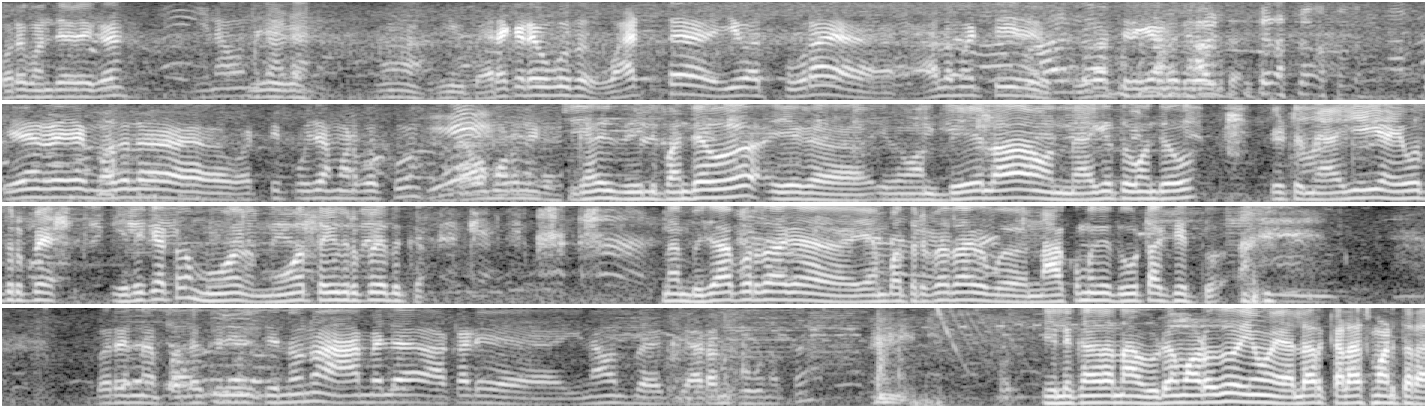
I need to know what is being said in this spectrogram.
ಹೊರಗೆ ಬಂದೇವೆ ಈಗ. ಈಗ ಹಾಂ ಈಗ ಬೇರೆ ಕಡೆ ಹೋಗೋದು. ಒಟ್ಟು ಇವತ್ತು ಪೂರಾ ಆಲಮಟ್ಟಿ ಪೂರಾ ತಿರುಗಾಡೋದು ಇವತ್ತು ಏನ್ರಿ ಮೊದಲ ಹೊಟ್ಟಿ ಪೂಜೆ ಮಾಡ್ಬೇಕು. ಯಾವ ಮಾಡೋಣ ಈಗ? ಗೈಸ್ ಇಲ್ಲಿ ಬಂದೆವು. ಈಗ ಒಂದು ಬೇಲ ಒಂದು ಮ್ಯಾಗಿ ತೊಗೊಂಡೆವು. ಇಟ್ಟು ಮ್ಯಾಗಿಗೆ ಐವತ್ತು ರೂಪಾಯಿ. ಇದಕ್ಕೆ ಮೂವ ಮೂವತ್ತೈದು ರೂಪಾಯಿ ಇದಕ್ಕೆ. ನಮ್ಮ ಬಿಜಾಪುರದಾಗ ಎಂಬತ್ತು ರೂಪಾಯಿದಾಗ ನಾಲ್ಕು ಮಂದಿ ಊಟ ಆಗ್ತಿತ್ತು. ಬರೀ ನಾ ಪಲ್ಲಕ್ಕಿ ತಿನ್ನೋನು ಆಮೇಲೆ ಆ ಕಡೆ ಇನ್ನೊಂದು ಗಾರ್ಡನ್ಗೆ ಹೋಗೋಣ ಇಲ್ಲಿಕಂದ್ರೆ ನಾವು ವಿಡಿಯೋ ಮಾಡೋದು ಇವ ಎಲ್ಲರೂ ಕಲಾಸ್ ಮಾಡ್ತಾರ.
